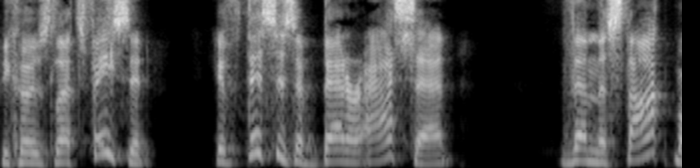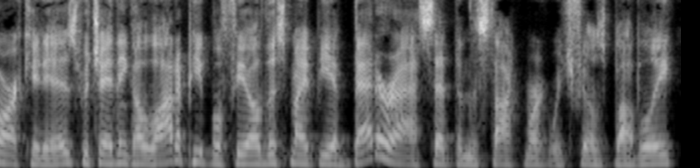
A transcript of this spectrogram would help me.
Because let's face it, if this is a better asset than the stock market is, which I think a lot of people feel this might be a better asset than the stock market, which feels bubbly,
